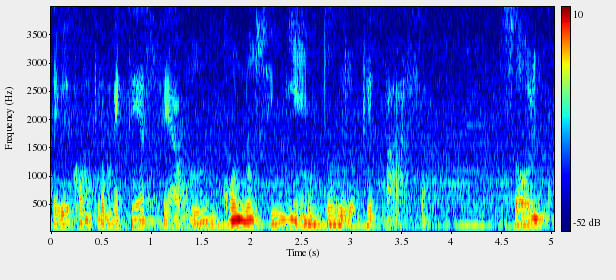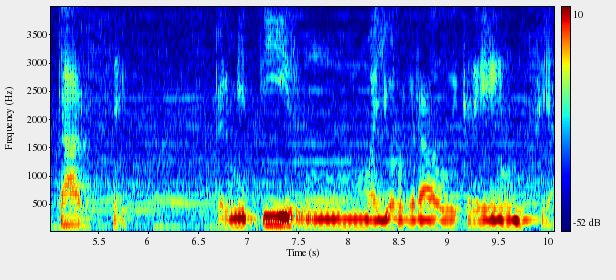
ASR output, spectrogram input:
debe comprometerse a un conocimiento de lo que pasa, soltarse, permitir un mayor grado de creencia.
